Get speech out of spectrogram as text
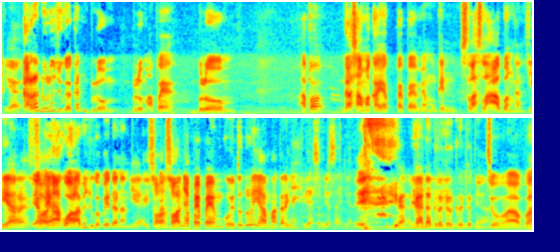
Iya. Karena dulu juga kan belum belum apa ya belum apa nggak sama kayak PPM yang mungkin setelah-setelah abang kan sebenarnya. Iya, yang, soalnya- yang aku alami juga beda nanti. Iya, kayak gitu so- kan. soalnya PPM ku itu dulu ya materinya biasa-biasa aja. Iya. Nggak, nggak ada greget-gregetnya. Cuma apa?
